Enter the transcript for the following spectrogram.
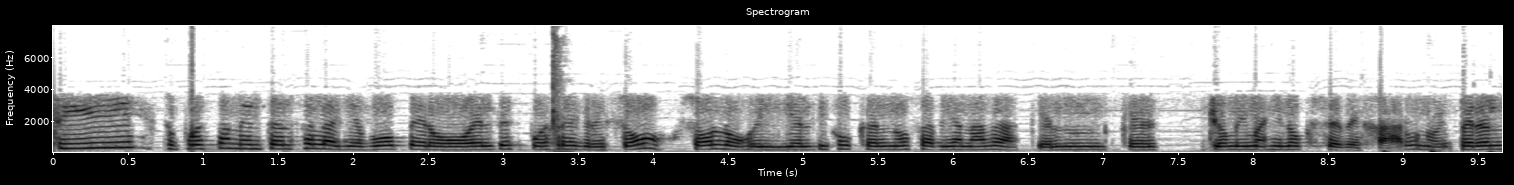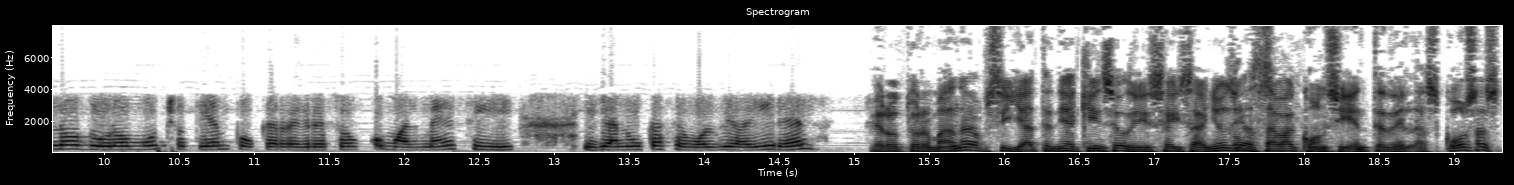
sí, supuestamente él se la llevó, pero él después regresó solo y él dijo que él no sabía nada, que él, que yo me imagino que se dejaron, pero él no duró mucho tiempo, que regresó como al mes y, y ya nunca se volvió a ir él. Pero tu hermana, si ya tenía 15 o 16 años, ya estaba consciente de las cosas.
